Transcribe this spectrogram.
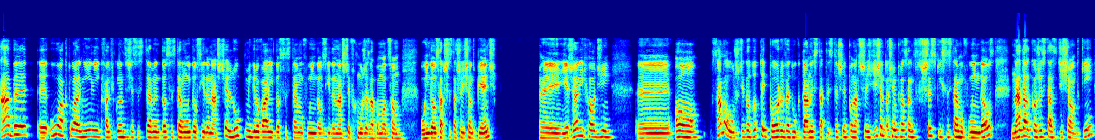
aby y, uaktualnili kwalifikujące się systemy do systemu Windows 11 lub migrowali do systemów Windows 11 w chmurze za pomocą Windowsa 365. E, jeżeli chodzi y, o samo użycie to do tej pory według danych statystycznych ponad 68% wszystkich systemów Windows nadal korzysta z dziesiątki,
